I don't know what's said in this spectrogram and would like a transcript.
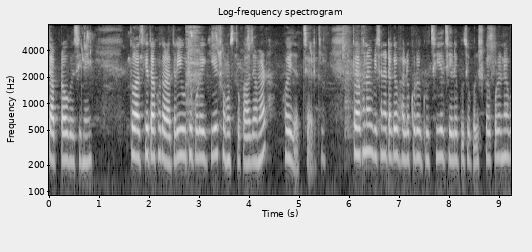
চাপটাও বেশি নেই। তো আজকে দেখো তাড়াতাড়ি উঠে পড়ে গিয়ে সমস্ত কাজ আমার হয়ে যাচ্ছে আর কি। তো এখন আমি বিছানাটাকে ভালো করে গুছিয়ে ঝেড়ে পুছে পরিষ্কার করে নেব।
